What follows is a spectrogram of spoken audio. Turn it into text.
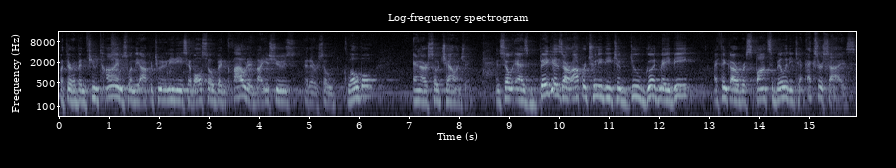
But there have been few times when the opportunities have also been clouded by issues that are so global and are so challenging. And so, as big as our opportunity to do good may be, I think our responsibility to exercise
